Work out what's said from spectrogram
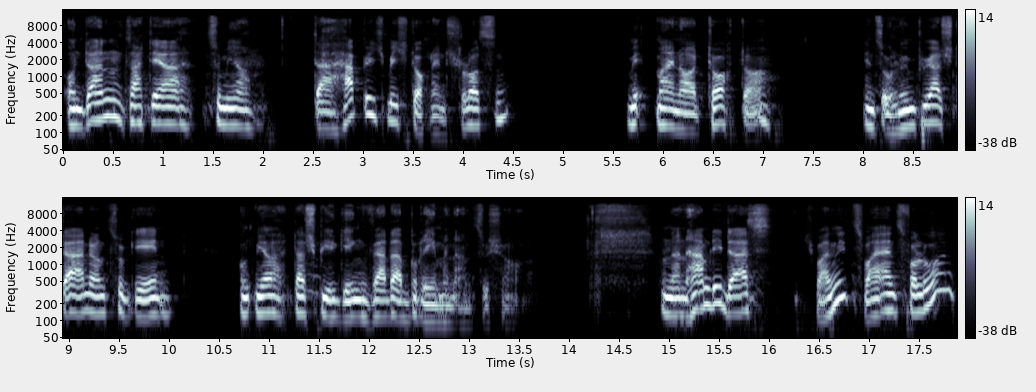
Und dann sagt er zu mir, da habe ich mich doch entschlossen, mit meiner Tochter ins Olympiastadion zu gehen und mir das Spiel gegen Werder Bremen anzuschauen. Und dann haben die das, ich weiß nicht, 2-1 verloren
